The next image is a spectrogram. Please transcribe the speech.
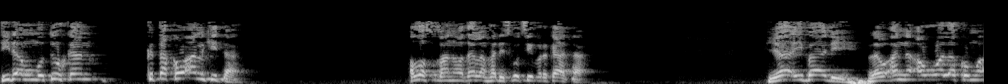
tidak membutuhkan ketakwaan kita. Allah Subhanahu wa taala dalam hadis qudsi berkata, Ya ibadi, law anna awwalakum wa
